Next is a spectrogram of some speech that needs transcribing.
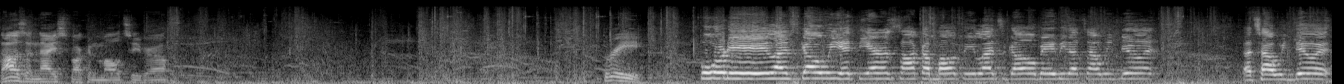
That was a nice fucking multi, bro. Three. 40! Let's go! We hit the Arasaka multi! Let's go, baby! That's how we do it! That's how we do it!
